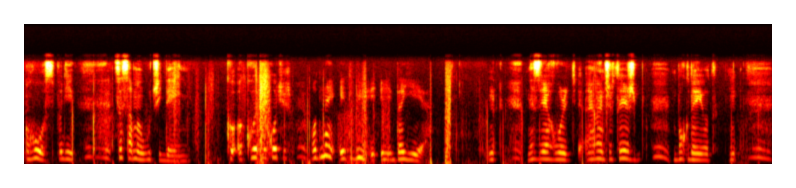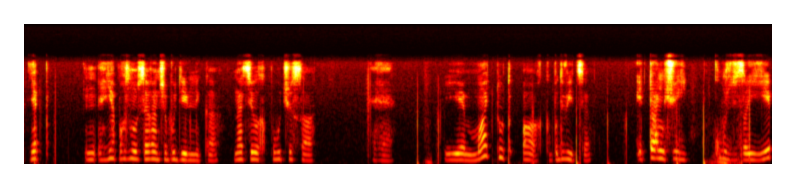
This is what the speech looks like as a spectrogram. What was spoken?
Господи, це саме лучший день. К- коли ти хочеш одне і тобі і, дає. Н- Не зря говорить, раніше теж Бог дает. Я, я проснулся раньше будильника на цілих полчаса. Е. Є мать тут арка, подивіться. І там ще й кузниця є.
